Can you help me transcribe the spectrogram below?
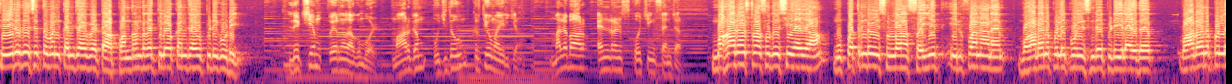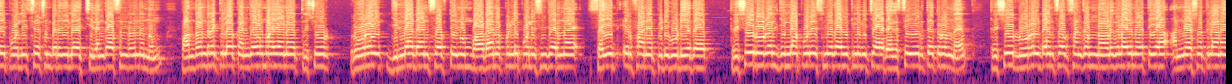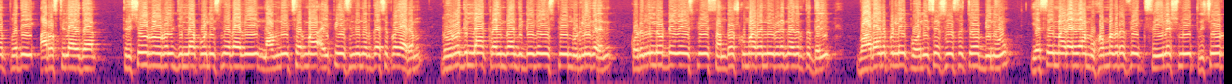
തീരദേശത്ത് വൻ കഞ്ചാവ് വേട്ട പന്ത്രണ്ടര കിലോ കഞ്ചാവ് പിടികൂടി. ലക്ഷ്യം ഉയർന്നതാകുമ്പോൾ മാർഗം ഉചിതവും കൃത്യവുമായിരിക്കണം. Malabar entrance coaching centre. Maharashtra സ്വദേശിയായ മുപ്പത്തിരണ്ട് വയസ്സുള്ള സയ്യിദ് ഇർഫാനാണ് വാടാനപ്പള്ളി പോലീസിന്റെ പിടിയിലായത്. വാടാനപ്പള്ളി പോലീസ് സ്റ്റേഷൻ പരിധിയിലെ ചിലങ്ക സെന്ററിൽ നിന്നും പന്ത്രണ്ടര കിലോ കഞ്ചാവുമായാണ് തൃശൂർ റൂറൽ ജില്ലാ ഡാൻസ് ഓഫ് ടീമും വാടാനപ്പള്ളി പോലീസും ചേർന്ന് സയ്യിദ് ഇർഫാനെ പിടികൂടിയത്. തൃശൂർ റൂറൽ ജില്ലാ പോലീസ് മേധാവിക്ക് ലഭിച്ച രഹസ്യവിവരത്തെ തുടർന്ന് തൃശൂർ റൂറൽ ഡാൻസ് ഓഫ് സംഘം നാളുകളായി നടത്തിയ അന്വേഷണത്തിലാണ് പ്രതി അറസ്റ്റിലായത്. തൃശൂർ റൂറൽ ജില്ലാ പോലീസ് മേധാവി നവനീത് ശർമ്മ ഐ പി എസിന്റെ നിർദ്ദേശപ്രകാരം റൂറൽ ജില്ലാ crime branch DYSP Muraleedharan Kodungallur DYSP Santhosh Kumar എന്നിവരുടെ നേതൃത്വത്തിൽ Vadanappally police station S HO Binu S ഐമാരായ മുഹമ്മദ് റഫീഖ് ശ്രീലക്ഷ്മി തൃശൂർ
